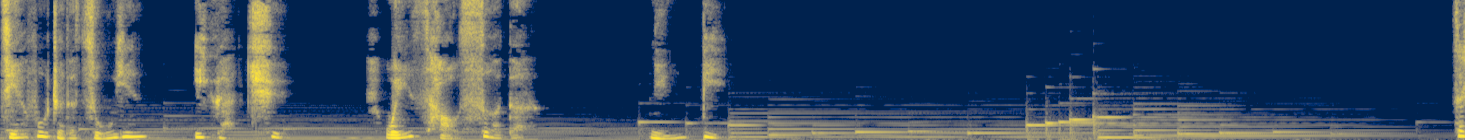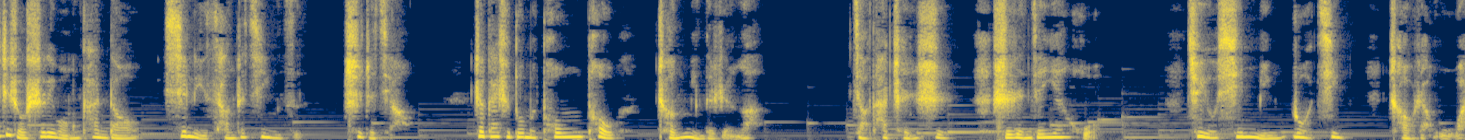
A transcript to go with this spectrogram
劫夫者的足音已远去，唯草色的凝碧。在这首诗里，我们看到心里藏着镜子，赤着脚，这该是多么通透澄明的人啊！脚踏尘世，食人间烟火，却又心明若镜，超然物外。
